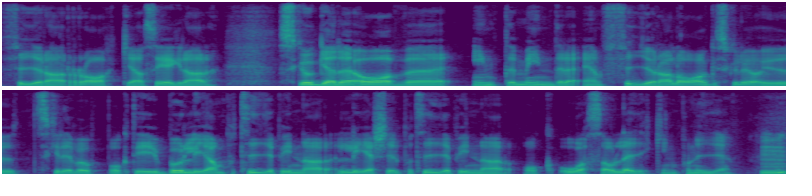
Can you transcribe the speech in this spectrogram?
fyra raka segrar. Skuggade av eh, inte mindre än fyra lag skulle jag ju skriva upp och det är ju Buljan på 10 pinnar, Lerkil på 10 pinnar och Åsa och Leikin på 9. Mm.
